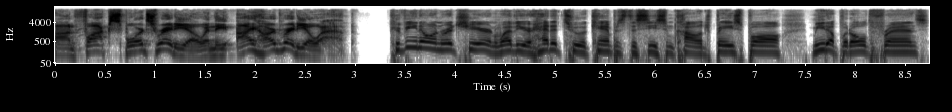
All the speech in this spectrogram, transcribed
on Fox Sports Radio and the iHeartRadio app. Covino and Rich here, and whether you're headed to a campus to see some college baseball, meet up with old friends,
